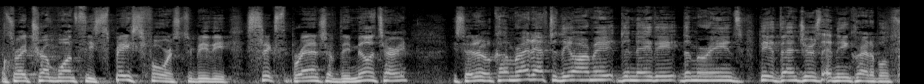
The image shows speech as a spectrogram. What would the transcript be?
That's right. Trump wants the Space Force to be the sixth branch of the military. He said it'll come right after the Army, the Navy, the Marines, the Avengers, and the Incredibles.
